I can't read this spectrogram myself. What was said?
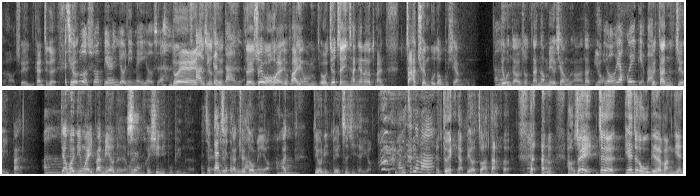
的哈。所以你看这个，而且如果说别人有你没有，是吧？对，差距更大的。对，所以我后来就发现，我们我就曾经参加那个团，大家全部都不像湖。我就问导游说：“难道没有像湖？”他说：“有，有要贵一点吧？”对，但是只有一半啊，这样会另外一半没有的人会会心里不平衡，那就干脆都干脆都没有啊。只有领队自己的有哦，真的吗？对呀、啊，被我抓到了。好，所以这个因为这个湖边的房间，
